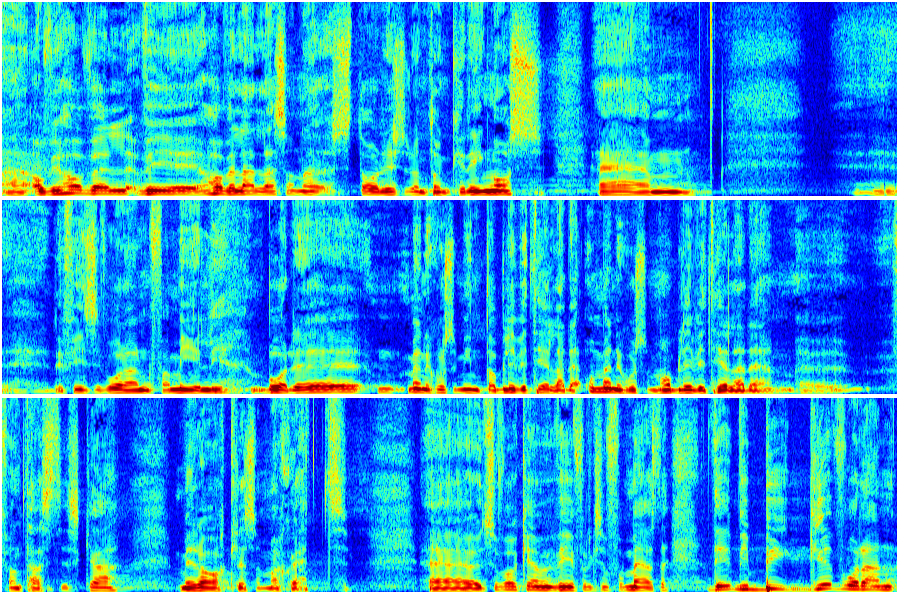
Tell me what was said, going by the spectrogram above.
Eh, och vi har väl, vi har väl alla sådana stories runt omkring oss. Ehm, eh, det finns i vår familj både människor som inte har blivit helade och människor som har blivit helade. Eh, Fantastiska mirakler som har skett. Eh, så vad kan vi liksom få med oss? Det, vi bygger våran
